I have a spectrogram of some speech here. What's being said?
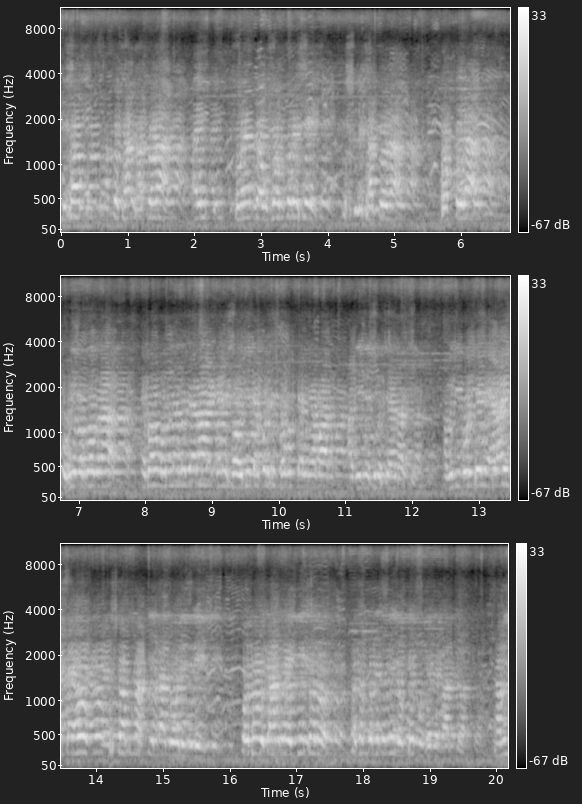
যেসব ছাত্র ছাত্ররা এই শোভাযাত্রা অংশগ্রহণ করেছে, স্কুলের ছাত্ররা ভক্তরা, অভিভাবকরা এবং অন্যান্য যারা এখানে সহযোগিতা করেছে সকলকে আমি আমার আজকের শুভেচ্ছা জানাচ্ছি। আমি কি বলছেন এরাই হোক স্টপ না, চিন্তা গোল এগিয়ে চলো, ততক্ষণে তুমি লোককে পৌঁছতে পারছ। আমি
